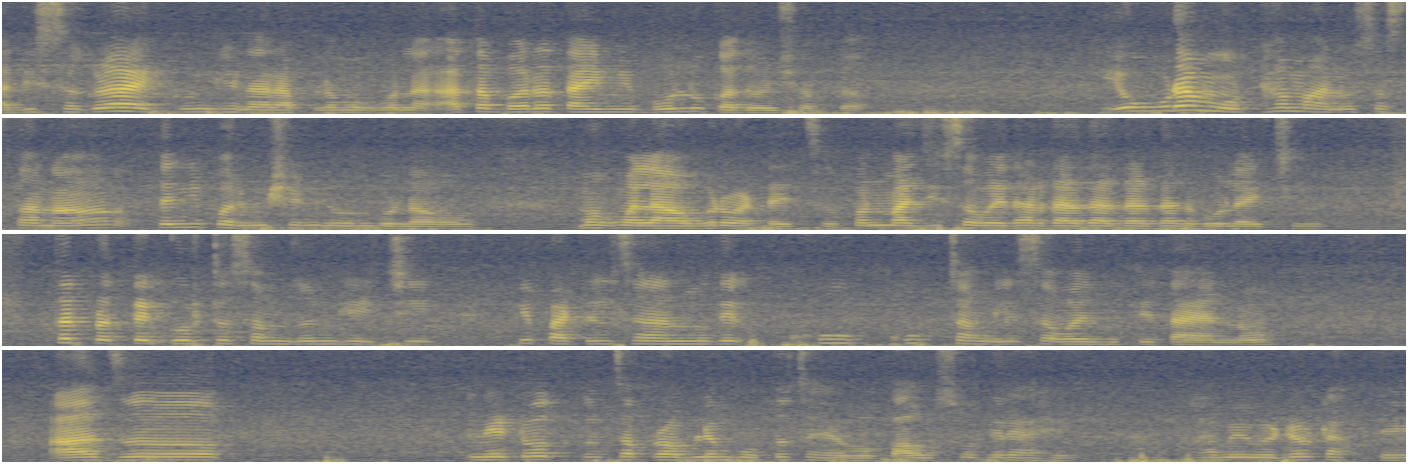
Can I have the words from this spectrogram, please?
आधी सगळं ऐकून घेणार आपलं मग बोलणार. आता बरं ताई मी बोलू का दोन शब्द? एवढा मोठा माणूस असताना त्यांनी परमिशन घेऊन बोलावं. मग मला अवघड वाटायचं. पण माझी सवय धाड धाड धाड धाड धाड बोलायची. तर प्रत्येक गोष्ट समजून घ्यायची. हे पाटील सरांमध्ये खूप खूप चांगली सवय होती तायांनो. आज नेटवर्कचा प्रॉब्लेम होतच आहे व पाऊस वगैरे आहे. हा मी व्हिडिओ टाकते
